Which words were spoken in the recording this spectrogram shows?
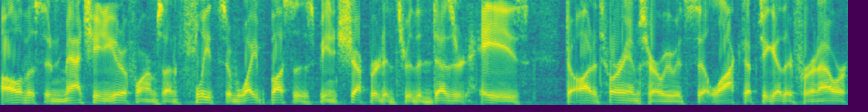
All of us in matching uniforms on fleets of white buses being shepherded through the desert haze to auditoriums where we would sit locked up together for an hour,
